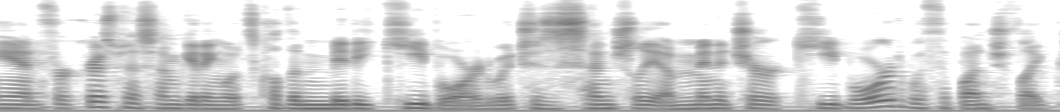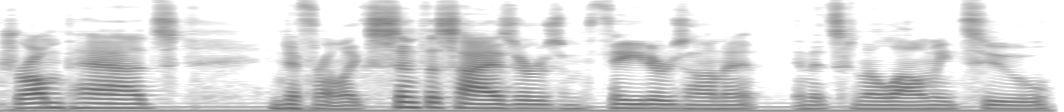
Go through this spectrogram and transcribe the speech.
And for Christmas, I'm getting what's called a MIDI keyboard, which is essentially a miniature keyboard with a bunch of like drum pads and different like synthesizers and faders on it. And it's going to allow me to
